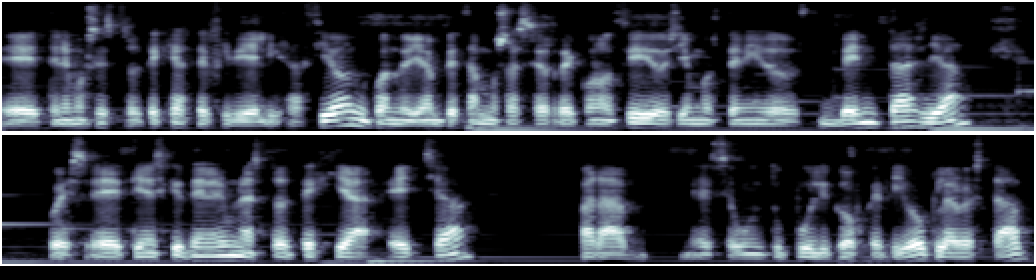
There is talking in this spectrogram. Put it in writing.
Eh, tenemos estrategias de fidelización. Cuando ya empezamos a ser reconocidos y hemos tenido ventas ya, pues tienes que tener una estrategia hecha para, eh, según tu público objetivo, claro está,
